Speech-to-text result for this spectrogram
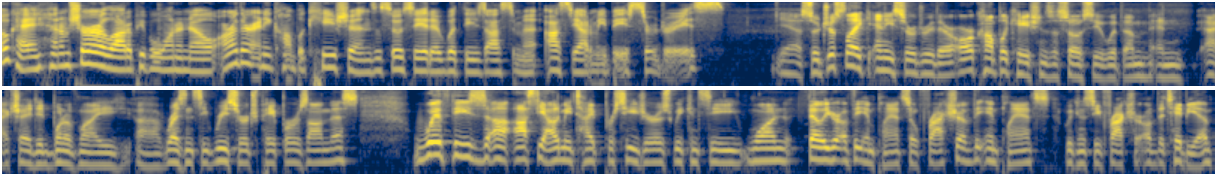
Okay, and I'm sure a lot of people want to know are there any complications associated with these osteotomy based surgeries? Yeah, so just like any surgery, there are complications associated with them. And actually, I did one of my uh, residency research papers on this. With these uh, osteotomy type procedures, we can see one failure of the implant, so fracture of the implants. We can see fracture of the tibia.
